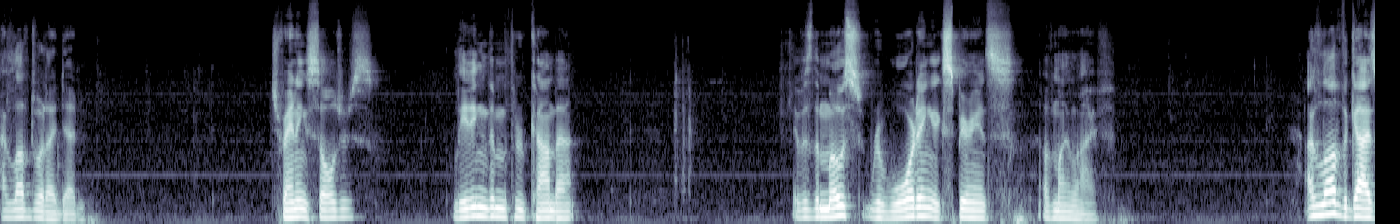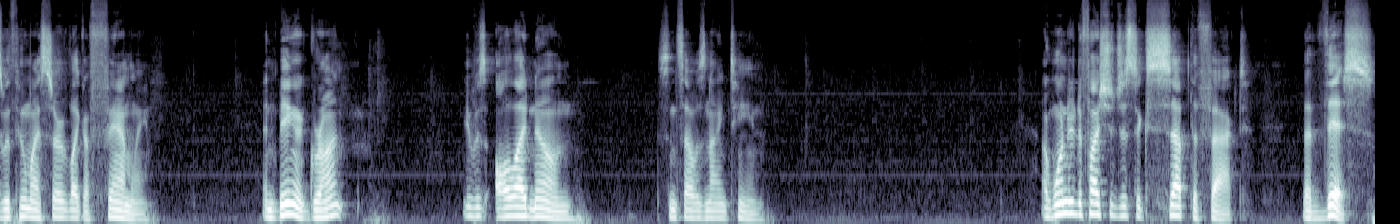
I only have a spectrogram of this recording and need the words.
I loved what I did. Training soldiers, leading them through combat. It was the most rewarding experience of my life. I love the guys with whom I served like a family. And being a grunt, it was all I'd known since I was 19. I wondered if I should just accept the fact that this,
